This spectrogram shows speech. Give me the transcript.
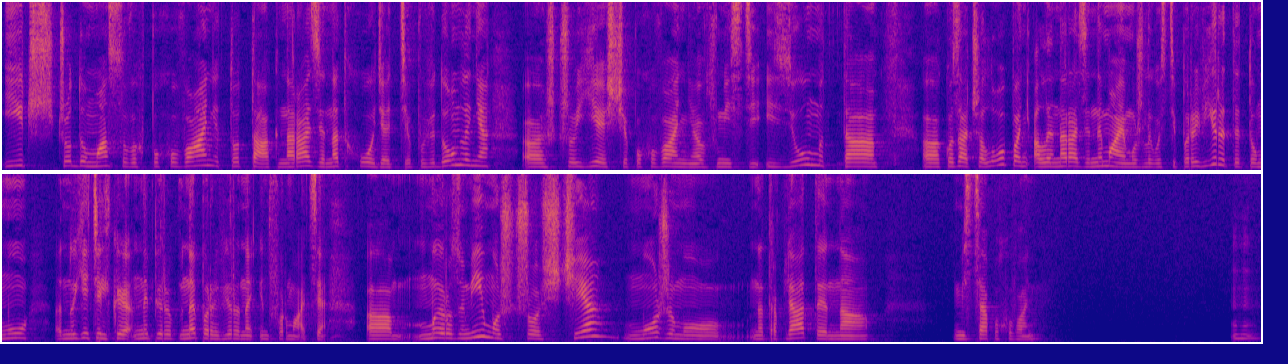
І щодо масових поховань, то так наразі надходять повідомлення, е, що є ще поховання в місті Ізюм та е, Козача Лопань, але наразі немає можливості перевірити, тому ну, є тільки неперевірена інформація. Ми розуміємо, що ще можемо натрапляти на місця поховань. Мгм.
